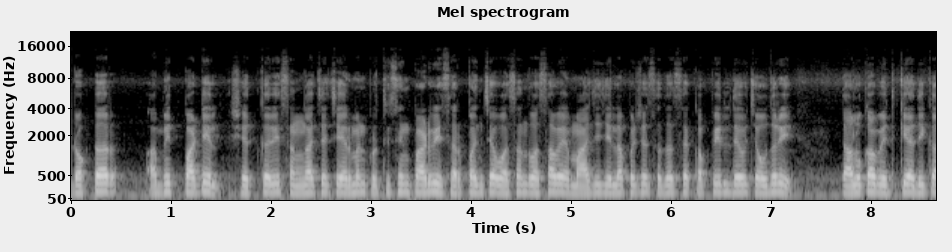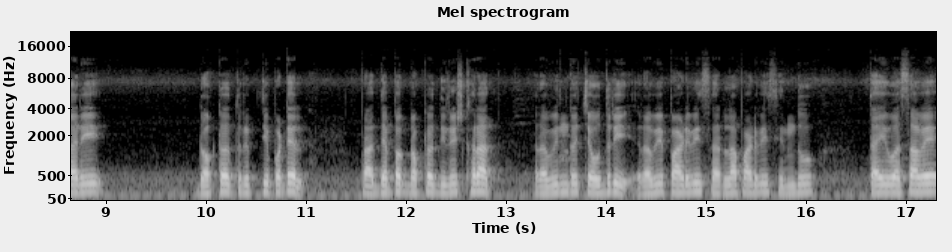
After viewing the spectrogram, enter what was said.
डॉक्टर अमित पाटील शेतकरी संघाचे चेअरमन पृथ्वीसिंग पाडवी सरपंच वसंत वसावे माजी जिल्हा परिषद सदस्य कपिल देव चौधरी तालुका वैद्यकीय अधिकारी डॉक्टर तृप्ती पटेल प्राध्यापक डॉक्टर दिनेश खरात रवींद्र चौधरी रवी पाडवी सरला पाडवी सिंधू ताई वसावे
